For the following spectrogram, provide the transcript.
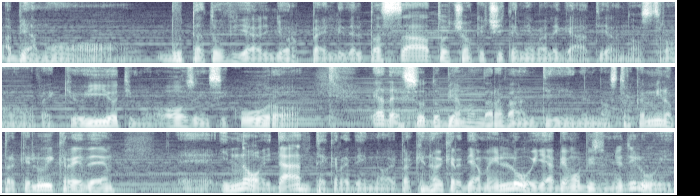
Abbiamo buttato via gli orpelli del passato, ciò che ci teneva legati al nostro vecchio io, timoroso, insicuro, e adesso dobbiamo andare avanti nel nostro cammino perché lui crede eh, in noi, Dante crede in noi perché noi crediamo in lui e abbiamo bisogno di lui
